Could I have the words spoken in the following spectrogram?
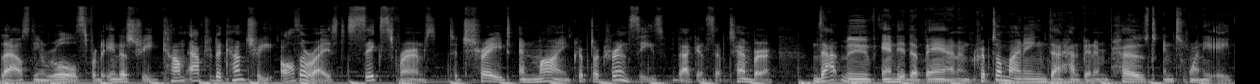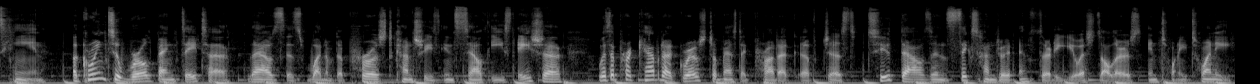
Laos new rules for the industry come after the country authorized six firms to trade and mine cryptocurrencies back in September. That move ended a ban on crypto mining that had been imposed in 2018. According to World Bank data, Laos is one of the poorest countries in Southeast Asia with a per capita gross domestic product of just 2,630 US dollars in 2020.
